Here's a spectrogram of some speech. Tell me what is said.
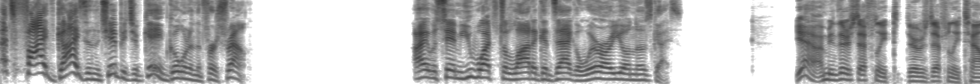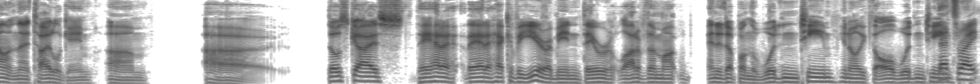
that's five guys in the championship game going in the first round. Iowa Sam, you watched a lot of Gonzaga. Where are you on those guys? Yeah, I mean, there's definitely there was definitely talent in that title game. Um, uh, those guys they had a they had a heck of a year. I mean, they were a lot of them uh, ended up on the wooden team. You know, like the all wooden team. That's right.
